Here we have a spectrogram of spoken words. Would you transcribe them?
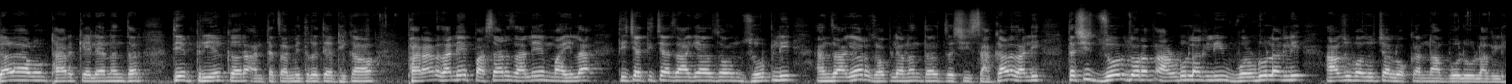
गळा आवळून ठार केल्यानंतर ते प्रियकर आणि त्याचा मित्र त्या ठिकाण फरार झाले पसार झाले महिला तिच्या तिच्या जाग्यावर जाऊन झोपली आणि जागेवर झोपल्यानंतर जशी सकाळ झाली तशी जोरजोरात आरडू लागली वरडू लागली आजूबाजूच्या लोकांना बोलवू लागली.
